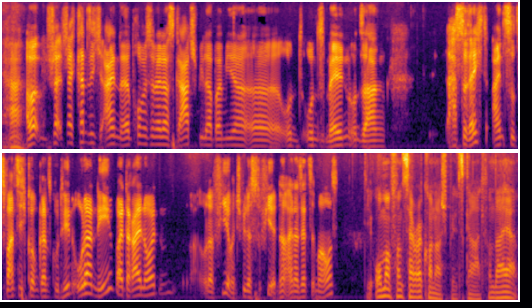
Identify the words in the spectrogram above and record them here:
Ja, Aber vielleicht, vielleicht kann sich ein äh, professioneller Skatspieler bei mir äh, und uns melden und sagen, hast du recht, 1 zu 20 kommt ganz gut hin. Oder nee, bei drei Leuten oder vier, man spielt das zu viert, ne? Einer setzt immer aus. die Oma von Sarah Connor spielt Skat. Von daher,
